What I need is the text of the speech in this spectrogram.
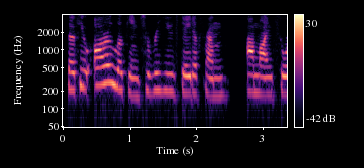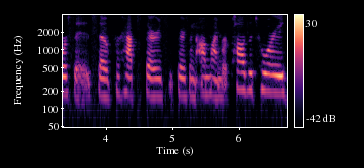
So if you are looking to reuse data from online sources, so perhaps there's, there's an online repository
